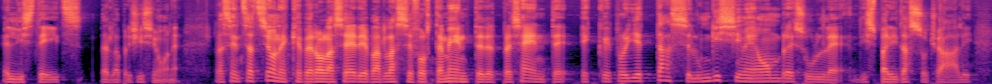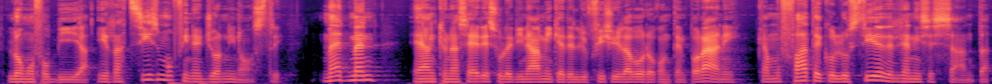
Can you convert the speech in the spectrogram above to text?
e gli States per la precisione. La sensazione è che però la serie parlasse fortemente del presente e che proiettasse lunghissime ombre sulle disparità sociali, l'omofobia, il razzismo fino ai giorni nostri. Mad Men è anche una serie sulle dinamiche degli uffici di lavoro contemporanei, camuffate con lo stile degli anni 60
